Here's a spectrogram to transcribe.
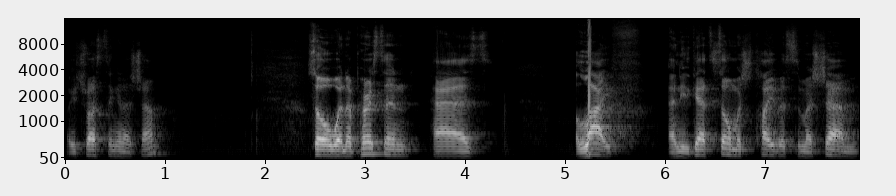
Are you trusting in Hashem? So when a person has life and he gets so much taivas from Hashem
